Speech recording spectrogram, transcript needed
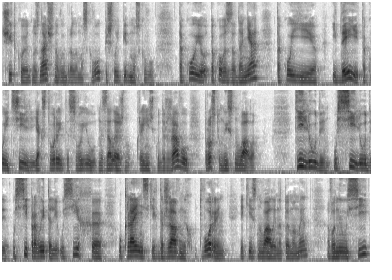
чітко і однозначно вибрали Москву, пішли під Москву. Такою, такого завдання, такої ідеї, такої цілі, як створити свою незалежну українську державу, просто не існувало. Ті люди, усі люди, усі правителі, усіх е, українських державних утворень, які існували на той момент, вони усі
